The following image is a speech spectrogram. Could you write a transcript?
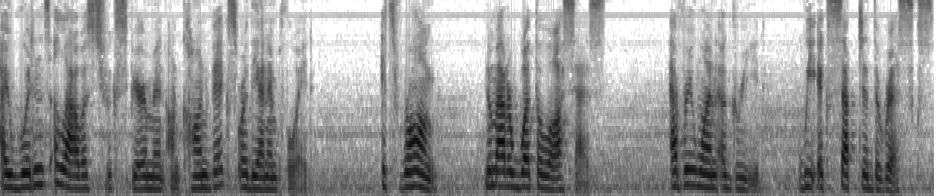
I wouldn't allow us to experiment on convicts or the unemployed. It's wrong, no matter what the law says. Everyone agreed. We accepted the risks.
